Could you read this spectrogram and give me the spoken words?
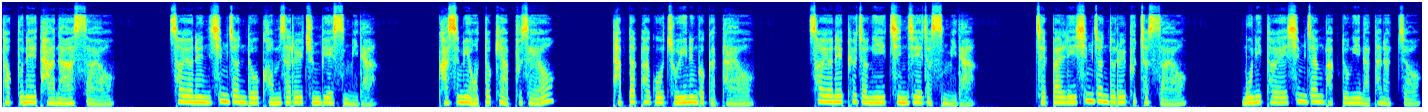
덕분에 다 나았어요. 서연은 심전도 검사를 준비했습니다. 가슴이 어떻게 아프세요? 답답하고 조이는 것 같아요. 서연의 표정이 진지해졌습니다. 재빨리 심전도를 붙였어요. 모니터에 심장 박동이 나타났죠.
